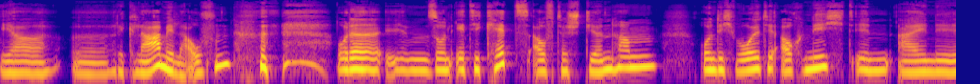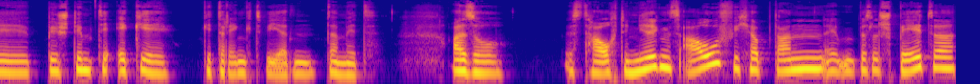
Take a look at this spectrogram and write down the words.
ja äh, Reklame laufen oder so ein Etikett auf der Stirn haben und ich wollte auch nicht in eine bestimmte Ecke gedrängt werden damit. Also es tauchte nirgends auf. Ich habe dann ein bisschen später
